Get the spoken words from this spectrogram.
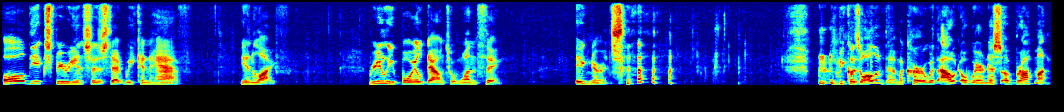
all the experiences that we can have in life really boiled down to one thing ignorance. because all of them occur without awareness of Brahman.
